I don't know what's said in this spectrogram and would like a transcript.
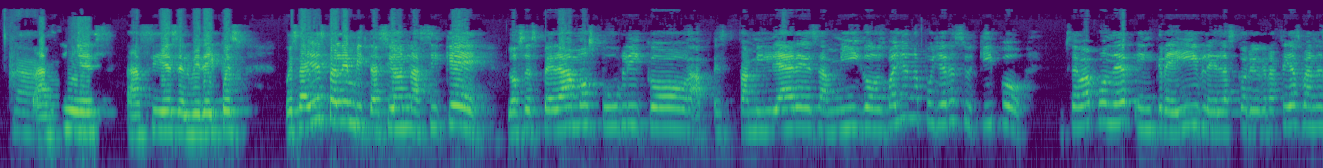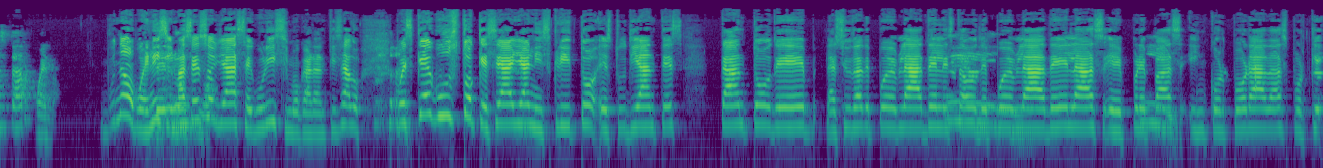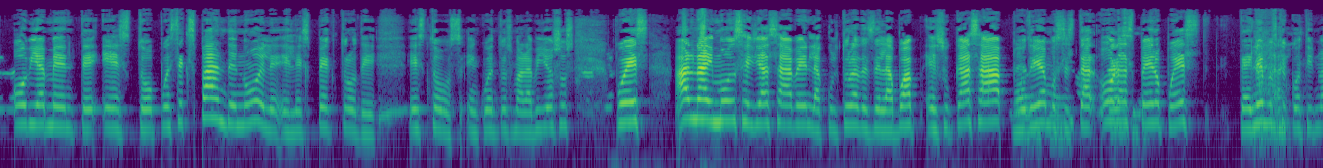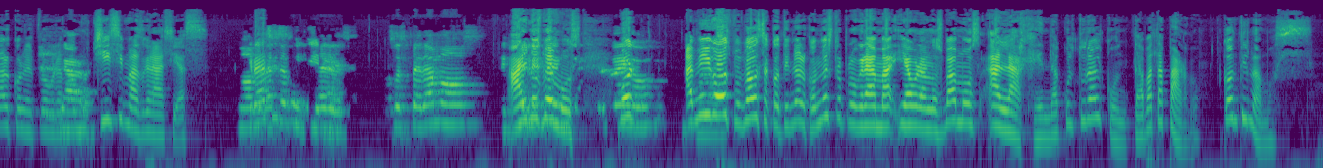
Así es, así es, Elvira. Y pues, pues ahí está la invitación, así que los esperamos, público, familiares, amigos, vayan a apoyar a su equipo. Se va a poner increíble, las coreografías van a estar, bueno, no, buenísimas, eso ya segurísimo, garantizado. Pues qué gusto que se hayan inscrito estudiantes tanto de la ciudad de Puebla, del estado de Puebla, de las eh, prepas incorporadas, porque obviamente esto pues expande, ¿no? El, espectro de estos encuentros maravillosos. Pues Ana y Monse ya saben, la cultura desde la UAP es su casa, podríamos estar horas, pero pues tenemos que continuar con el programa. Muchísimas gracias. gracias, a ustedes. Nos esperamos. Ahí nos vemos. Amigos, pues vamos a continuar con nuestro programa y ahora nos vamos a la agenda cultural con Tabata Pardo. Continuamos.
